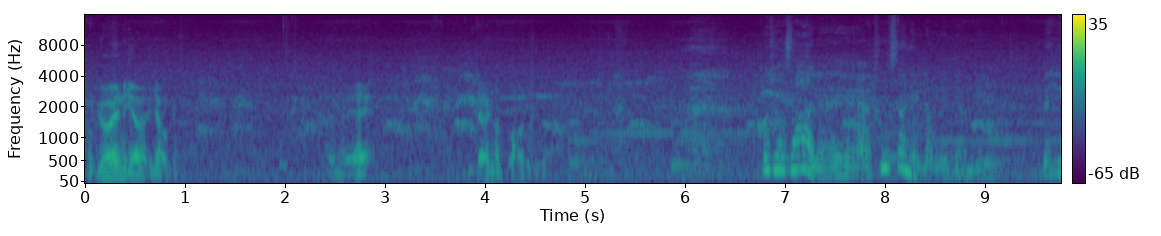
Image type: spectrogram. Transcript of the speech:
ကကိုပြောတဲ့နေရာတော့ရောက်ပြီဒါပေမဲ့ဒီတိုင်းတော့သွားလို့မရကိုကျော်စားကလည်းအထူးဆက်နေလုပ်နေပြန်ပြီတဟီ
